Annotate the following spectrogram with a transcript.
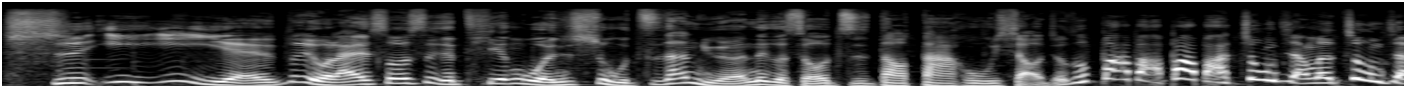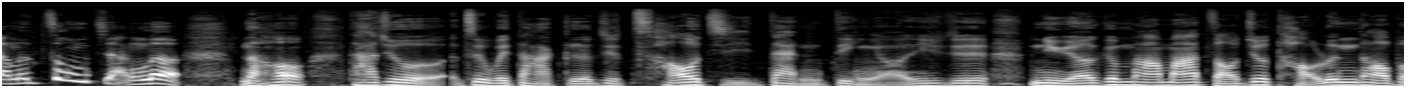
十一亿耶，对我来说是个天文数字。他女儿那个时候知道，大呼小叫说：“爸爸，爸爸中奖了，中奖了，中奖了！”然后他就这位大哥就超级淡定哦，因为女儿跟妈妈早就讨论到不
